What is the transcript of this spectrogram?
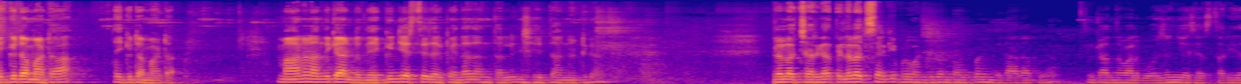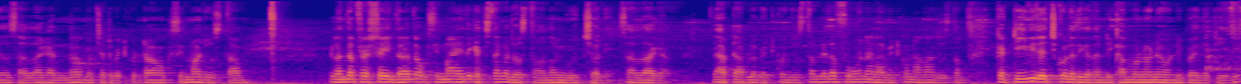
Egg tomato egg tomato. మా అన్న అందుకే అంటుంది ఎగ్గుని చేస్తే సరిపోయిందా? దాని తల్లిని చేద్దాం అన్నట్టుగా. పిల్లలు వచ్చారు కదా పిల్లలు వచ్చేసరికి ఇప్పుడు ఒంటి గంట అయిపోయింది దాదాపుగా ఇంకా అందరూ వాళ్ళు భోజనం చేసేస్తారు. ఏదో సరదాగా అందరం ముచ్చట పెట్టుకుంటాం ఒక సినిమా చూస్తాం. వీళ్ళంతా ఫ్రెష్ అయిన తర్వాత ఒక సినిమా అయితే ఖచ్చితంగా చూస్తాం అందరం కూర్చొని సరదాగా. ల్యాప్టాప్లో పెట్టుకొని చూస్తాం లేదా ఫోన్ అలా పెట్టుకొని అలా చూస్తాం. ఇక్కడ టీవీ తెచ్చుకోలేదు కదండి ఖమ్మంలోనే ఉండిపోయింది టీవీ.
